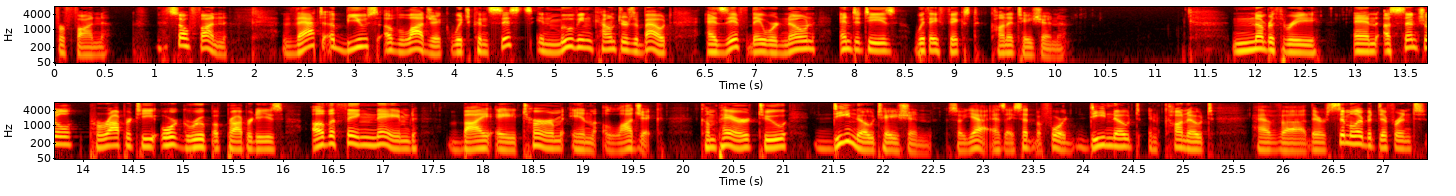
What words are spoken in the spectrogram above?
for fun? So fun. That abuse of logic which consists in moving counters about as if they were known entities with a fixed connotation. Number three, an essential property or group of properties of a thing named by a term in logic. Compare to denotation. So, yeah, as I said before, denote and connote have uh, they're similar but different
